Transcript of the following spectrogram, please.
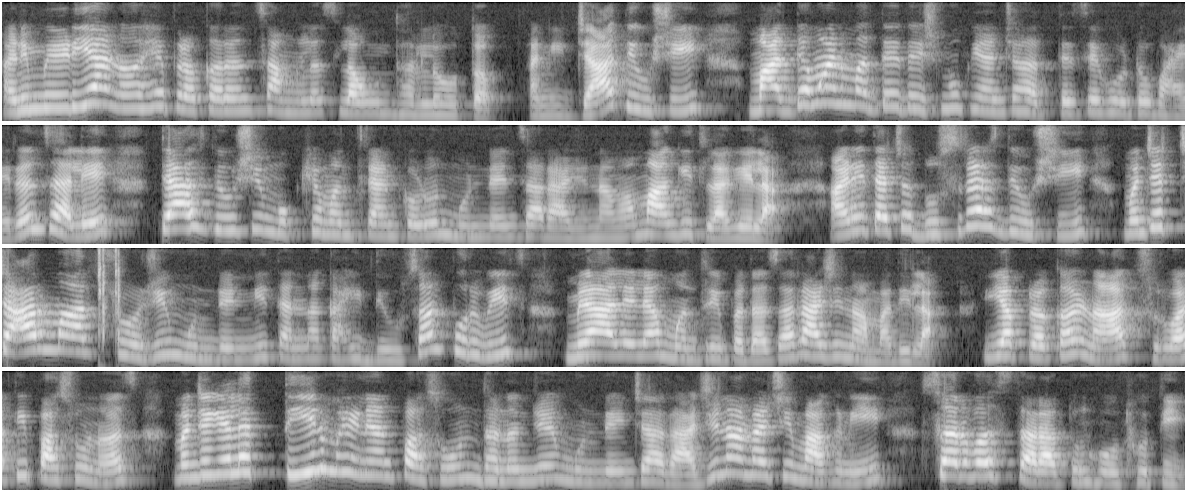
आणि मीडियानं हे प्रकरण चांगलंच लावून धरलं होतं. आणि ज्या दिवशी माध्यमांमध्ये देशमुख यांच्या हत्येचे फोटो व्हायरल झाले त्याच दिवशी मुख्यमंत्र्यांकडून मुंडेंचा राजीनामा मागितला गेला. आणि त्याच्या दुसऱ्याच दिवशी म्हणजे चार मार्च रोजी मुंडेंनी त्यांना काही दिवसांपूर्वीच मिळालेल्या मंत्रिपदाचा राजीनामा दिला. या प्रकरणात सुरुवातीपासूनच म्हणजे गेल्या तीन महिन्यांपासून धनंजय मुंडेंच्या राजीनाम्याची मागणी सर्व स्तरातून होत होती.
